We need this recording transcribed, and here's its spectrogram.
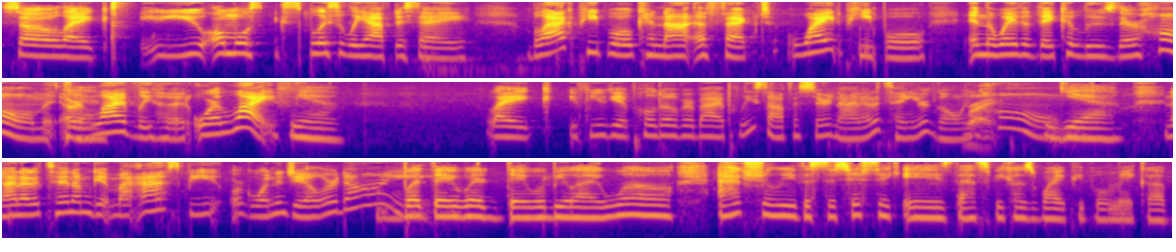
So like you almost explicitly have to say black people cannot affect white people in the way that they could lose their home or Yeah. livelihood or life. yeah, Like if you get pulled over by a police officer, nine out of ten you're going Right. home. yeah. Nine out of ten I'm getting my ass beat or going to jail or dying. But they would they would be like, well, actually, the statistic is that's because white people make up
